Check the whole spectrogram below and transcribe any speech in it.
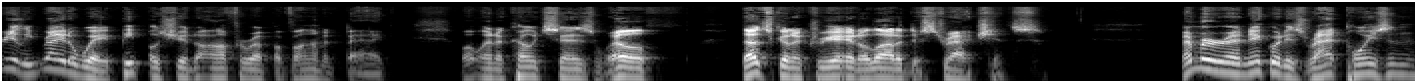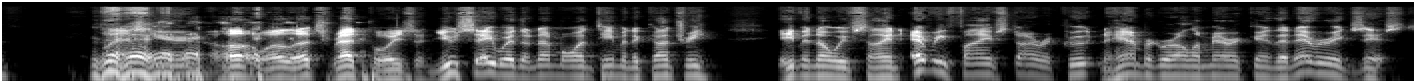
really, right away, people should offer up a vomit bag. But when a coach says, well, that's going to create a lot of distractions. Remember uh, Nick with his rat poison last year? oh, well, that's rat poison. You say we're the number one team in the country, even though we've signed every five star recruit and hamburger all American that ever exists.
